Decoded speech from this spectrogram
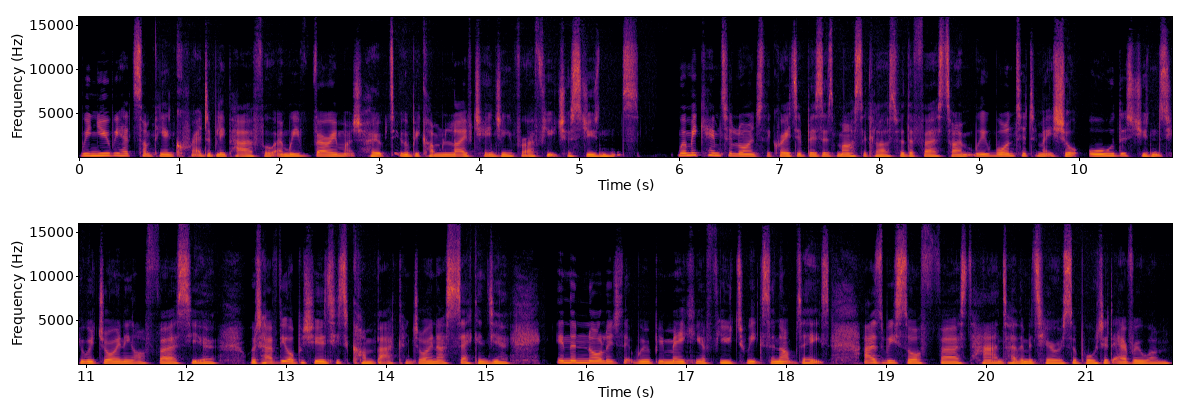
We knew we had something incredibly powerful, and we very much hoped it would become life changing for our future students. When we came to launch the Creative Business Masterclass for the first time, we wanted to make sure all the students who were joining our first year would have the opportunity to come back and join our second year in the knowledge that we would be making a few tweaks and updates as we saw firsthand how the material supported everyone.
